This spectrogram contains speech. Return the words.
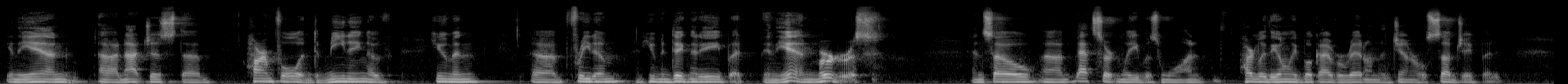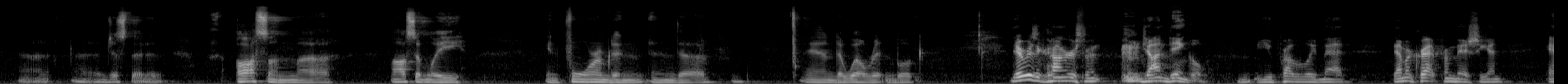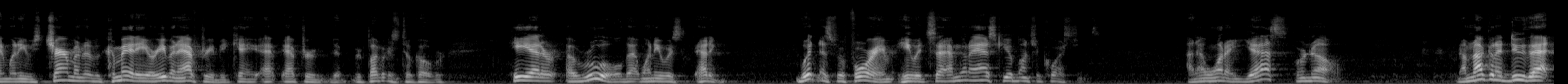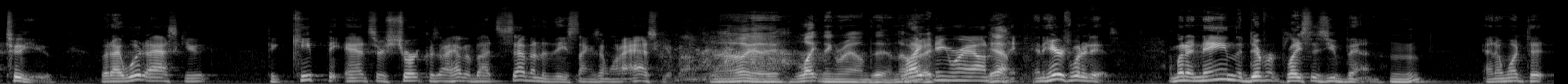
in the end, uh, not just uh, harmful and demeaning of human uh, freedom and human dignity, but in the end, murderous. And so uh, that certainly was one. Hardly the only book I ever read on the general subject, but uh, uh, just an awesome, uh, awesomely informed and and and a well-written book. There was a congressman, John Dingell, you probably met, Democrat from Michigan, and when he was chairman of a committee, or even after he became after the Republicans took over, he had a, a rule that when he was had a witness before him, he would say, I'm going to ask you a bunch of questions. And I want a yes or no. Now, I'm not going to do that to you, but I would ask you to keep the answers short because I have about seven of these things I want to ask you about. Oh, yeah. Lightning round then. All Lightning right. round. Yeah. And, and, here's what it is I'm going to name the different places you've been. Mm-hmm. And I want to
